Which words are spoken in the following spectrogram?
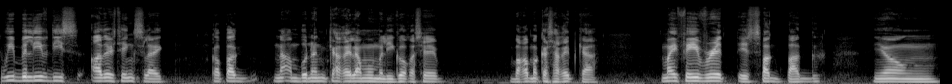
We believe these other things like kapag naambunan ka, kailangan mo maligo kasi baka magkasakit ka. My favorite is pagpag. Yung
